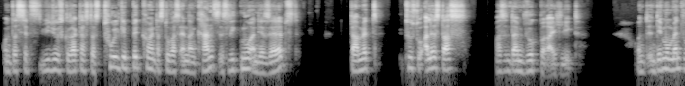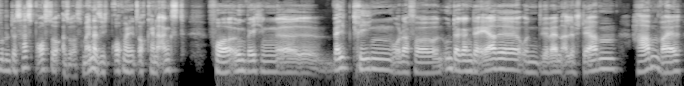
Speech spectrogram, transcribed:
Und dass jetzt, wie du es gesagt hast, das Tool gibt Bitcoin, dass du was ändern kannst. Es liegt nur an dir selbst. Damit tust du alles das, was in deinem Wirkbereich liegt. Und in dem Moment, wo du das hast, brauchst du, also aus meiner Sicht braucht man jetzt auch keine Angst vor irgendwelchen äh, Weltkriegen oder vor einem Untergang der Erde und wir werden alle sterben haben, weil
